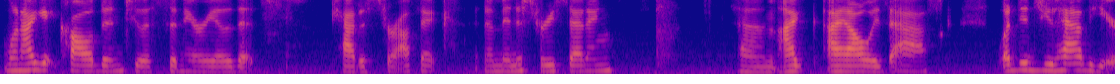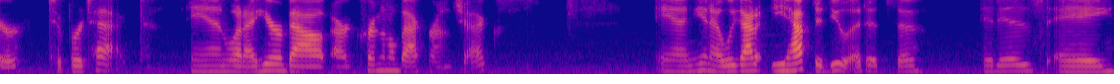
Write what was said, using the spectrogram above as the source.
when I get called into a scenario that's catastrophic in a ministry setting, um, I, I always ask, what did you have here to protect? And what I hear about are criminal background checks. And, you know, we got, you have to do it. It's a, it is a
